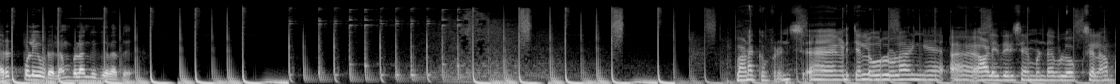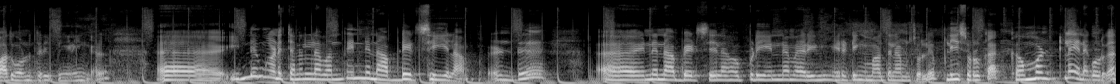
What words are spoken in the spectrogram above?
அருட்பொழியுடனும் விளங்குகிறது. வணக்கம் ஃப்ரெண்ட்ஸ் எங்கள் சேனல் ஊரில் நீங்கள் ஆலை தரிசனம் பண்ணுற ப்ளாக்ஸ் எல்லாம் பார்த்து கொண்டு தெரிவிப்பீங்க நீங்கள். இன்னும் கூட சேனலில் வந்து என்னென்ன அப்டேட் செய்யலாம் என்று என்னென்ன அப்டேட் செய்யலாம் எப்படி என்ன மாதிரி நீங்கள் எடிட்டிங் மாற்றலாம்னு சொல்லி ப்ளீஸ் ஒருக்கா கமெண்ட்டில் எனக்கு ஒருக்கா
